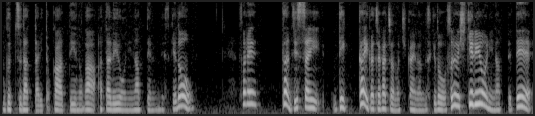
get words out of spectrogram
グッズだったりとかっていうのが当たるようになってるんですけどそれが実際でっかいガチャガチャの機械なんですけどそれを引けるようになってて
